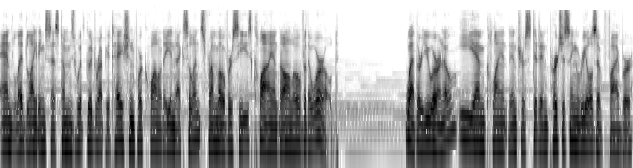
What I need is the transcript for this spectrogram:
and LED lighting systems with good reputation for quality and excellence from overseas client all over the world. Whether you are an OEM client interested in purchasing reels of fiber,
